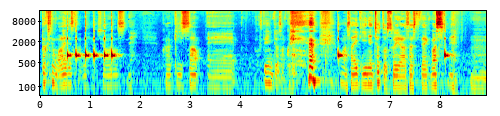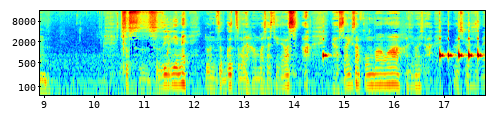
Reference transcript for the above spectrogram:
私も笑いですからね、よろしくお願いしますね。倉木さん、えー、副店長さん、まあ最近ね、ちょっとそれやらさせていただきますね。うん。っと鈴入でね、いろんなグッズもね、販売させていただきます。あ、安崎さんこんばんは。はじめまして。よろしくお願いしますね。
